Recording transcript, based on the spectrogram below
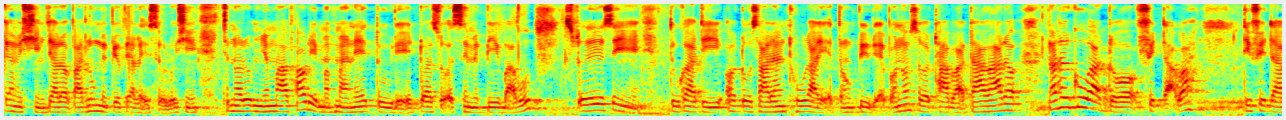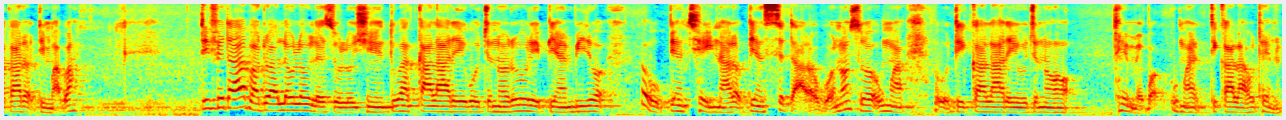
caption ကြတော့ဘာလို့မပြောပြလဲဆိုလို့ရှိရင်ကျွန်တော်တို့မြန်မာဖောက်တွေမမှန်တဲ့သူတွေအတွက်ဆိုအဆင်မပြေပါဘူးဆိုလို့ရှိရင်သူကဒီ auto စာတန်းထိုးတာတွေအသုံးပြုတယ်ပေါ့နော်ဆိုတော့ထားပါဒါကတော့နောက်တစ်ခုကတော့ filter ပါဒီ filter ကတော့ဒီမှာပါ ဒီ filter ကဘာတော့အလုပ်လုပ်လဲဆိုလို့ရှိရင်သူက color တွေကိုကျွန်တော်တို့တွေပြန်ပြီးတော့ဟိုပြန်ချိန်တာတော့ပြန်စစ်တာတော့ပေါ့နော်ဆိုတော့ဥမာဟိုဒီ color တွေကိုကျွန်တော်ထည့်မယ်ပေါ့ဥမာဒီ color ကိုထည့်မယ်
